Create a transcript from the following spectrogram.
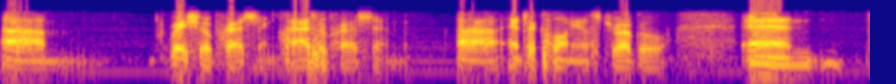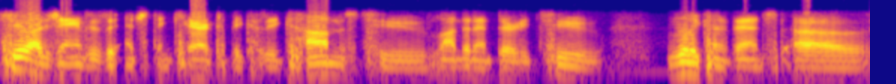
um, racial oppression, class oppression, uh, anti-colonial struggle? And C.L.R. James is an interesting character because he comes to London in 32 really convinced of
